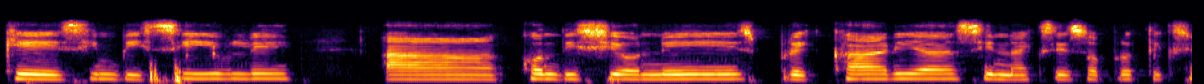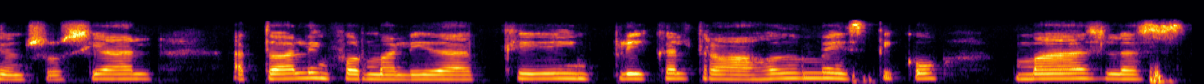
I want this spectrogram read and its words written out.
que es invisible, a condiciones precarias, sin acceso a protección social, a toda la informalidad que implica el trabajo doméstico, más las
